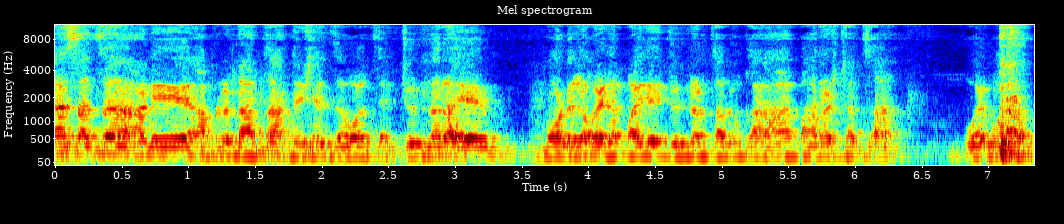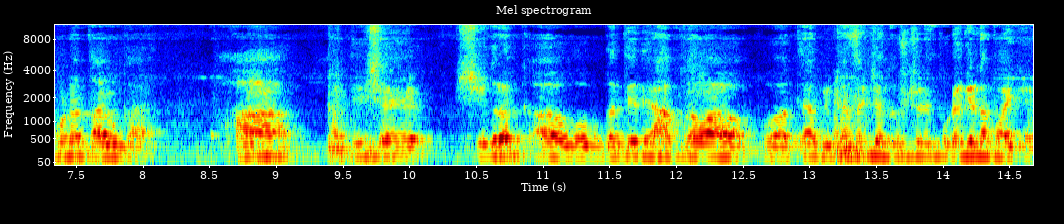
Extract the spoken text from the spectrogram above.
विकासाचं आणि आपलं नातं अतिशय जवळचं आहे. जुन्नर हे मॉडेल व्हायला पाहिजे. जुन्नर तालुका हा महाराष्ट्राचा वैभव संपूर्ण तालुका हा अतिशय शीघ्र गतीने हा प्रवाह त्या विकासाच्या दृष्टीने पुढे गेला पाहिजे.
